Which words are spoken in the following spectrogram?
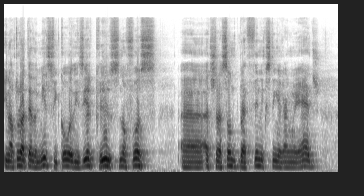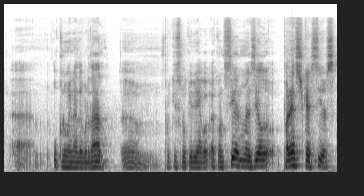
e na altura até da Miz ficou a dizer que se não fosse uh, a distração de Beth Phoenix tinha ganho a Edge, uh, o que não é nada verdade, um, porque isso não queria acontecer, mas ele parece esquecer-se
